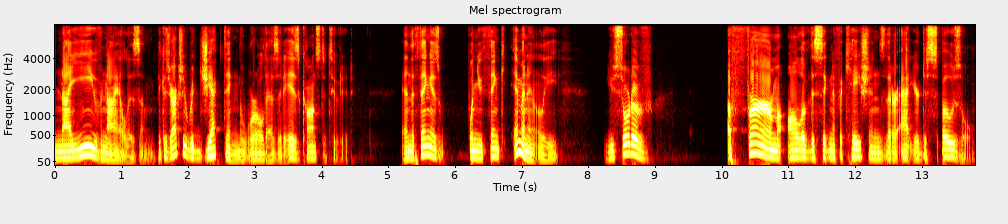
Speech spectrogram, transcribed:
naive nihilism because you're actually rejecting the world as it is constituted. And the thing is when you think immanently, you sort of affirm all of the significations that are at your disposal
